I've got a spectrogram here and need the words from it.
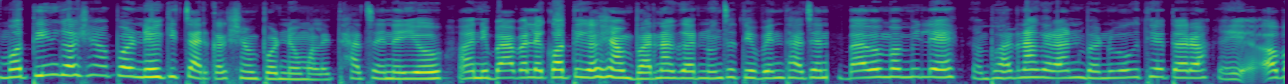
म तिन कक्षामा पढ्ने हो कि चार कक्षामा पढ्ने हो मलाई थाहा छैन यो। अनि बाबाले कति कक्षामा भर्ना गर्नुहुन्छ त्यो पनि थाहा छैन। बाबा मम्मीले भर्ना गराउनु भन्नुभएको थियो तर अब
